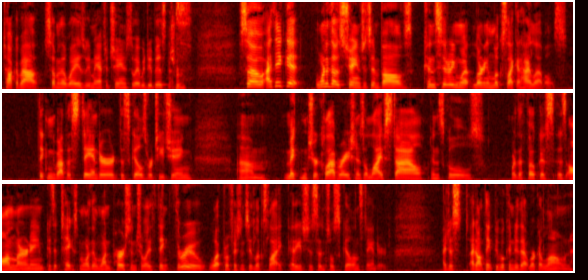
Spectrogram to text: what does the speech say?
talk about some of the ways we may have to change the way we do business. Sure. So I think it one of those changes involves considering what learning looks like at high levels, thinking about the standard, the skills we're teaching, um, making sure collaboration is a lifestyle in schools where the focus is on learning because it takes more than one person to really think through what proficiency looks like at each essential skill and standard. I just I don't think people can do that work alone.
